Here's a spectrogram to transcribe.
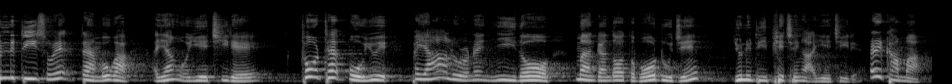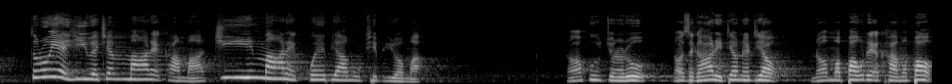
unity ဆိုတဲ့တန်ဖိုးကအရန်ကိုအရေးကြီးတယ်ထို့ထက်ပို၍ဖခင်အလိုတော်နဲ့ညီသောမှန်ကန်သောသဘောတူခြင်း unity ဖြစ်ခြင်းကအရေးကြီးတယ်အဲ့ဒီခါမှာသူတို့ရဲ့ရည်ရွယ်ချက်မှားတဲ့အခါမှာကြီးမားတဲ့ကွဲပြားမှုဖြစ်ပြီးတော့မှနော်အခုကျွန်တော်တို့နော်စကားတွေတယောက်နဲ့တယောက်နော်မပေါက်တဲ့အခါမပေါက်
